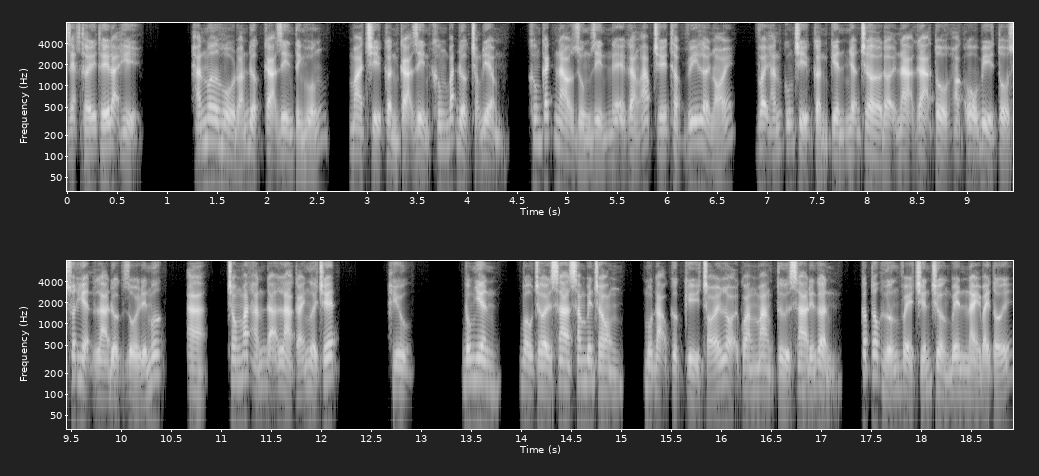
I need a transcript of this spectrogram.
Z thấy thế đại hỉ. Hắn mơ hồ đoán được cả dìn tình huống, mà chỉ cần cả dìn không bắt được trọng điểm, không cách nào dùng dìn nghệ gắng áp chế thập vĩ lời nói, vậy hắn cũng chỉ cần kiên nhận chờ đợi nạ gạ tổ hoặc ô bị tổ xuất hiện là được rồi đến mức à trong mắt hắn đã là cái người chết. Hiu. Đông nhiên, bầu trời xa xăm bên trong, một đạo cực kỳ trói lọi quang mang từ xa đến gần, cấp tốc hướng về chiến trường bên này bay tới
